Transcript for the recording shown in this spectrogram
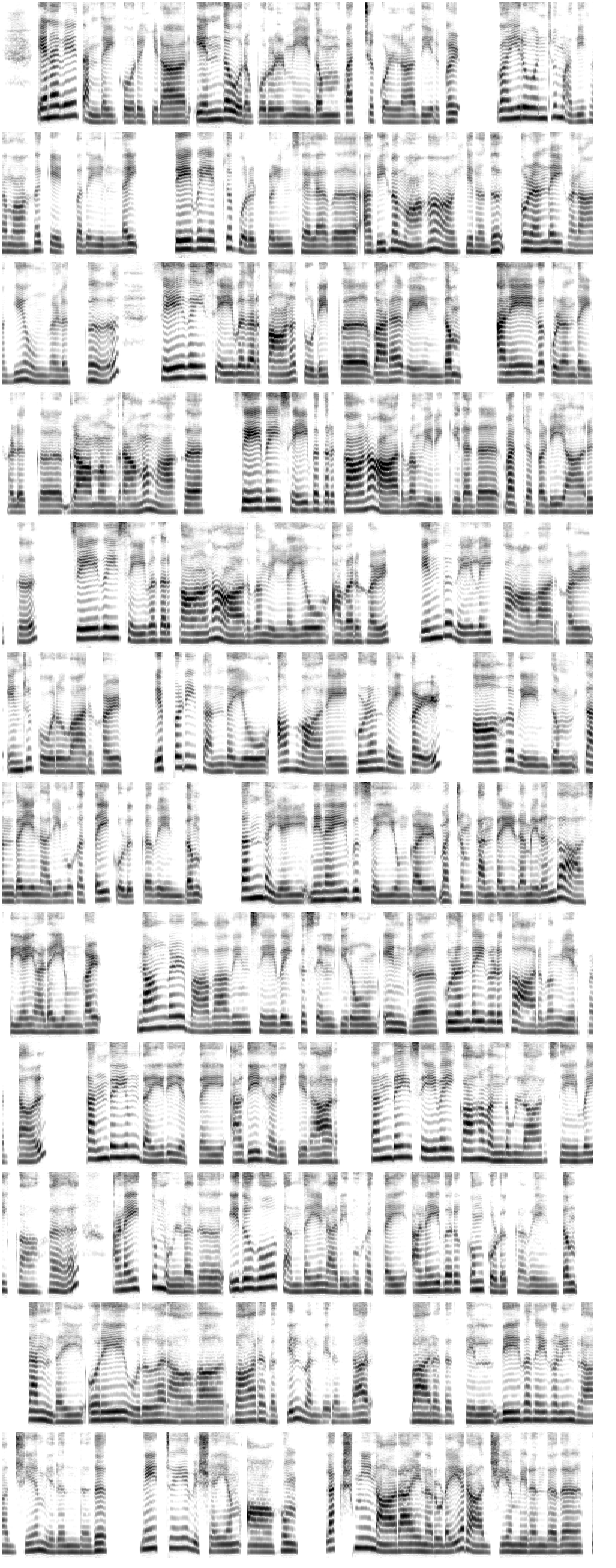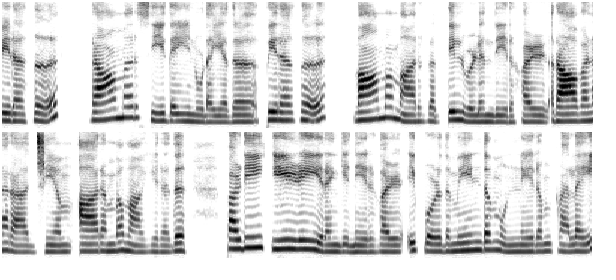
எனவே தந்தை கோருகிறார் எந்த ஒரு பொருள் மீதும் பற்று கொள்ளாதீர்கள். வயிறு ஒன்றும் அதிகமாக கேட்பது இல்லை. தேவையற்ற பொருட்களின் செலவு அதிகமாக ஆகிறது. குழந்தைகளாகிய உங்களுக்கு சேவை செய்வதற்கான துடிப்பு வர வேண்டும். அநேக குழந்தைகளுக்கு கிராமம் கிராமமாக சேவை செய்வதற்கான ஆர்வம் இருக்கிறது. மற்றபடி யாருக்கு சேவை செய்வதற்கான ஆர்வம் இல்லையோ அவர்கள் எந்த வேலைக்கு ஆவார்கள் என்று கூறுவார்கள். எப்படி தந்தையோ அவ்வாறே குழந்தைகள் ஆக வேண்டும். தந்தையின் அறிமுகத்தை கொடுக்க வேண்டும். தந்தையை நினைவு செய்யுங்கள் மற்றும் தந்தையிடமிருந்து ஆஸ்தியை அடையுங்கள். நாங்கள் பாபாவின் சேவைக்கு செல்கிறோம் என்று குழந்தைகளுக்கு ஆர்வம் ஏற்பட்டால் தந்தையும் தைரியத்தை அதிகரிக்கிறார். தந்தை சேவைக்காக வந்துள்ளார். சேவைக்காக அனைத்தும் உள்ளது. இதுவோ தந்தையின் அறிமுகத்தை அனைவருக்கும் கொடுக்க வேண்டும். தந்தை ஒரே ஒருவராவார். பாரதத்தில் வந்திருந்தார். பாரதத்தில் தேவதைகளின் ராஜ்யம் இருந்தது. நேற்றைய விஷயம் ஆகும். லக்ஷ்மி நாராயணருடைய ராஜ்யம் இருந்தது. பிறகு ராமர் சீதையினுடையது. பிறகு வாம மார்க்கத்தில் விழுந்தீர்கள். ராவண ராஜ்யம் ஆரம்பமாகிறது. படி கீழே இறங்கினீர்கள். இப்பொழுது மீண்டும் முன்னேறும் கலை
